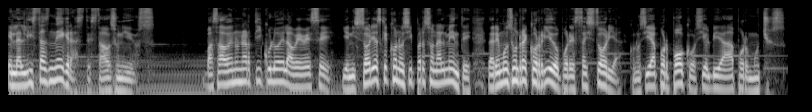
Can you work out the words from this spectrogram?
en las listas negras de Estados Unidos. Basado en un artículo de la BBC y en historias que conocí personalmente, daremos un recorrido por esta historia, conocida por pocos y olvidada por muchos.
